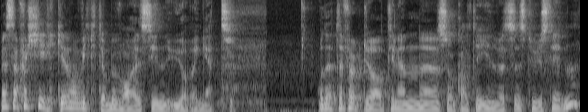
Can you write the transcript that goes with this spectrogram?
Mens derfor kirken var viktig å bevare sin uavhengighet. Og dette førte jo da til den såkalte investisturstriden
